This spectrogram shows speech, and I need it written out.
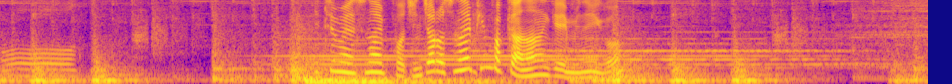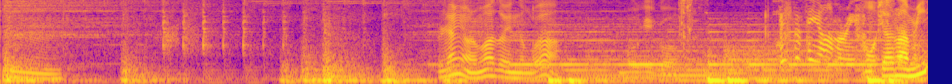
어... 히트맨 스나이퍼 진짜로 스나이핑밖에 안 하는 게임이네 이거? 더 있는 거야? 무기고 This is the armory 47. 이자나미?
